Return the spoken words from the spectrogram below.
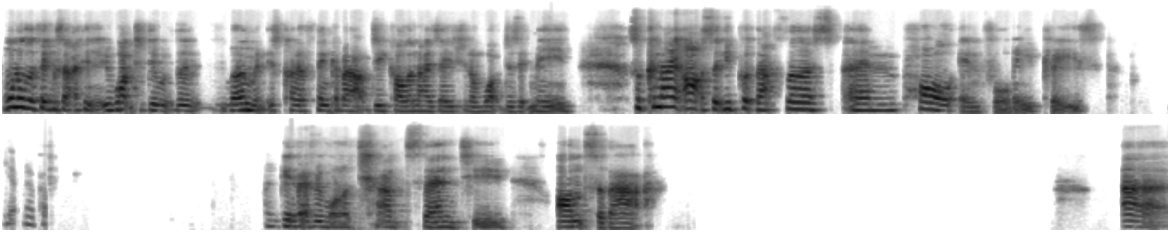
one of the things that I think we want to do at the moment is kind of think about decolonisation and what does it mean. So can I ask that you put that first um, poll in for me, please? Yep, no problem. And give everyone a chance then to answer that. Uh,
